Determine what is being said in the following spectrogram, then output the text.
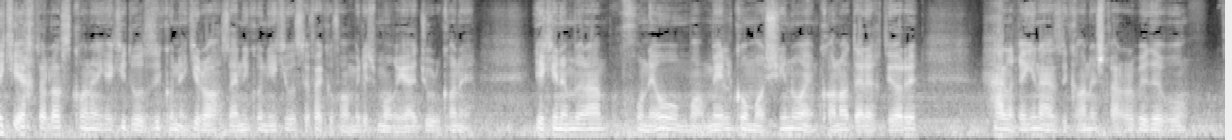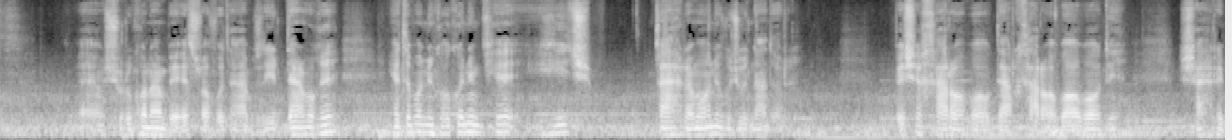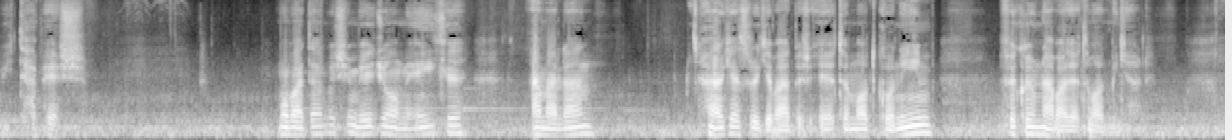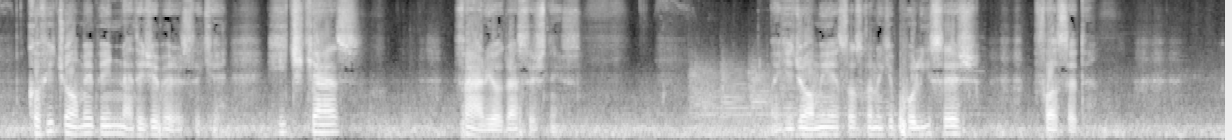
یکی اختلاس کنه یکی دزدی کنه یکی راهزنی کنه یکی واسه فک فامیلش موقعیت جور کنه. یکی نمی‌دونم خونه و ملک و ماشین و امکانات در اختیار حلقه نزدیکانش قرار بده و شروع کنم به اصراف و تبذیر. در واقع اعتبار نگاه کنیم که هیچ قهرمانی وجود نداره. بشه خراب در خراب آباد شهر بی تپش. مبدل بشیم به جامعه ای که عملا هر کسی رو که بعد بهش اعتماد کنیم فکر کنیم نباید اعتماد می‌کردیم. کافی جامعه به این نتیجه برسه که هیچ کس فریاد رستش نیست. اگه جامعه احساس کنه که پلیسش فاسده؟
